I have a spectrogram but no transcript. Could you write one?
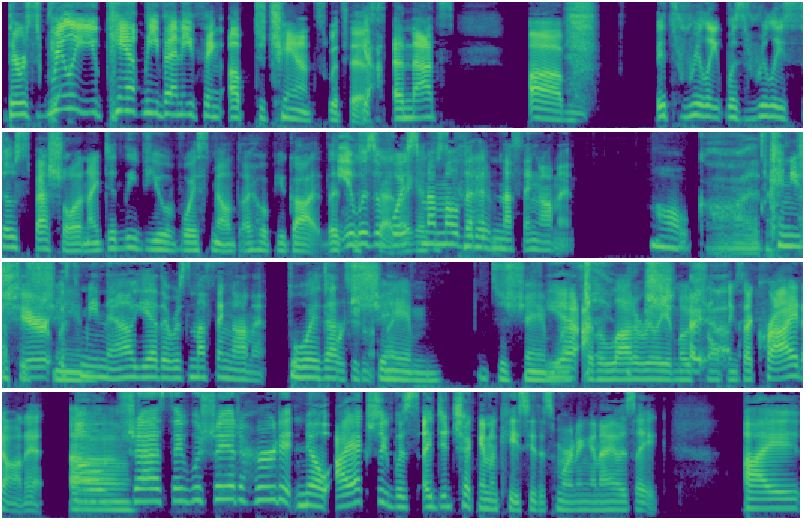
There's really you can't leave anything up to chance with this. Yeah. And that's um it's really was really so special. And I did leave you a voicemail. I hope you got that. it was a voice like, memo that had nothing on it. Oh God. Can you That's share it with me now? Yeah, there was nothing on it. Boy, that's a shame. It's a shame. Yeah. I said a lot of really emotional things. I cried on it. oh, Uh, Jess, I wish I had heard it. No, I actually was I did check in with Casey this morning and I was like, I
